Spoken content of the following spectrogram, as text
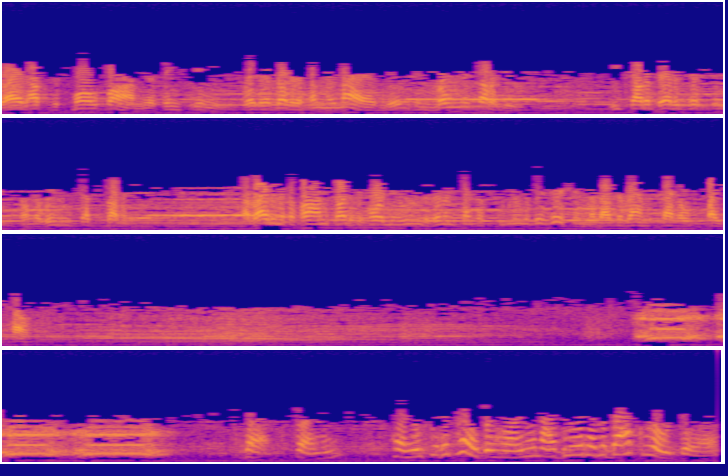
drive out to the small farm near St. James, where their brother Henry Myers lives in lonely solitude, each out of their existence on the wind-swept property. Arriving at the farm shortly before noon, the women sent a feeling of desertion about the ramshackle white house. Henry should have heard the horn when I blew it on the back road there.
